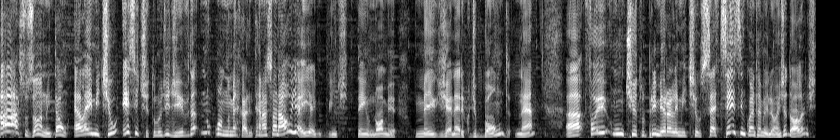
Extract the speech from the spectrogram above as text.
a Suzano, então, ela emitiu esse título de dívida no, no mercado internacional, e aí a gente tem o nome meio genérico de bond, né? Uh, foi um título, primeiro ela emitiu 750 milhões de dólares,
